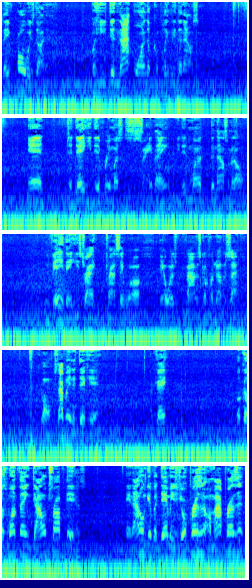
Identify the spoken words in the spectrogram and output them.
they've always done that, but he did not want to completely denounce them. And today he did pretty much the same thing. He didn't want to denounce him at all. If anything, he's trying trying to say, well, there was violence come from the other side. Come on, stop being a dickhead. Okay? Because one thing Donald Trump is, and I don't give a damn he's your president or my president,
